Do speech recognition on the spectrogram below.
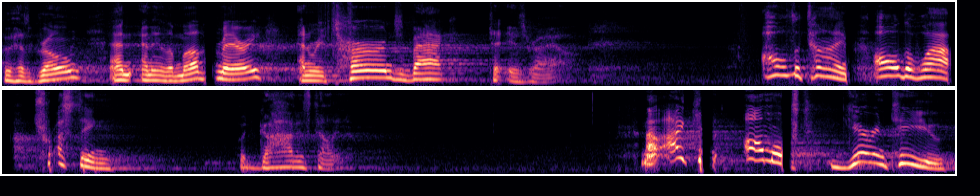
who has grown and, and the mother Mary and returns back to Israel. All the time, all the while, trusting what God is telling him. Now, I can almost guarantee you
